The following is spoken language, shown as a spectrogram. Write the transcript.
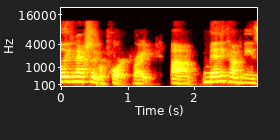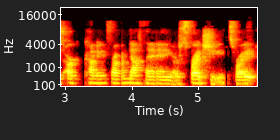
Well, they can actually report, right? Um, many companies are coming from nothing or spreadsheets, right?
